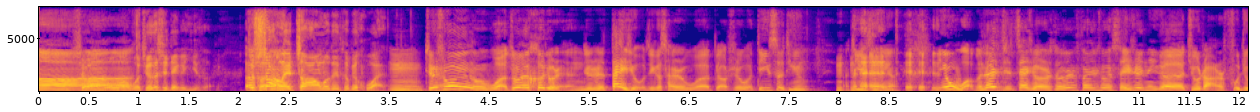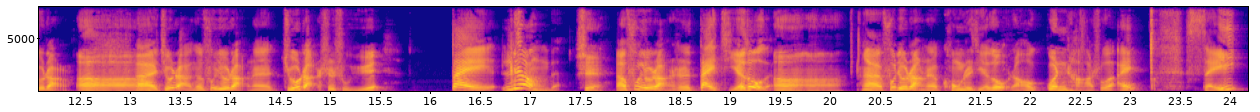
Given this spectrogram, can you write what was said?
啊，是吧？我我觉得是这个意思，上来张罗的特别欢。嗯，就是说我作为喝酒人，就是带酒这个词儿，我表示我第一次听，第一次听，因为我们在在酒上都是分说谁是那个酒长，是副酒长。啊啊啊！，哎，酒长跟副酒长呢，酒长是属于带量的，是然后副酒长是带节奏的。啊啊啊！哎，副酒长呢控制节奏，然后观察说，哎，谁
